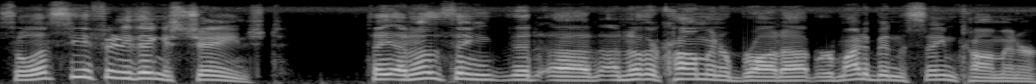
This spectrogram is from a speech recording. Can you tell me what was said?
So let's see if anything has changed. Tell you another thing that uh, another commenter brought up, or might have been the same commenter,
